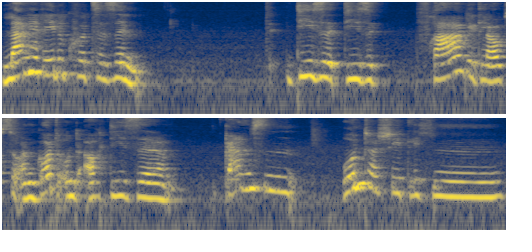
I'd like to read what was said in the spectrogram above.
Lange Rede, kurzer Sinn. Diese, diese Frage, glaubst du an Gott und auch diese ganzen unterschiedlichen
